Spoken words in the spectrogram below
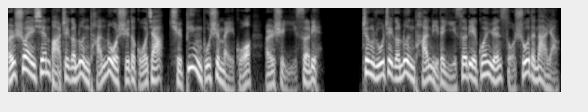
而率先把这个论坛落实的国家却并不是美国，而是以色列。正如这个论坛里的以色列官员所说的那样，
